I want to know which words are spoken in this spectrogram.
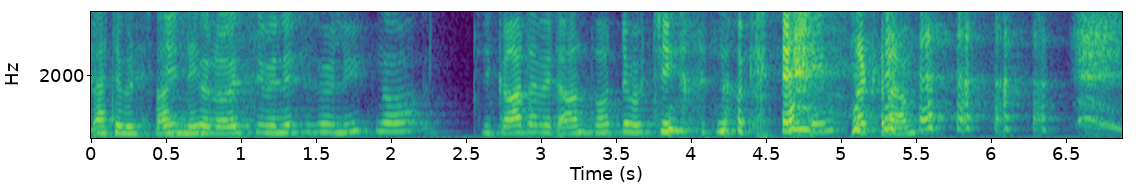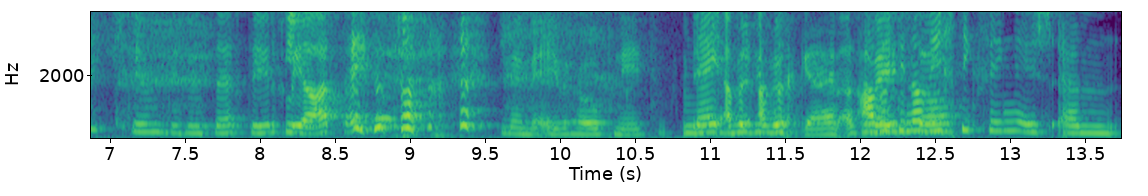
werden wir zwar Jetzt nicht... so Leute sind wir nicht so viele Leute noch. Die Garda wird antworten, und Gina hat noch kein Instagram. Stimmt, die tut echt dir ein bisschen Arbeit nein, nein, überhaupt nicht. Nein, Das aber würde ich also- wirklich gerne. Also, Aber was ich noch so- wichtig finde, ist ähm,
